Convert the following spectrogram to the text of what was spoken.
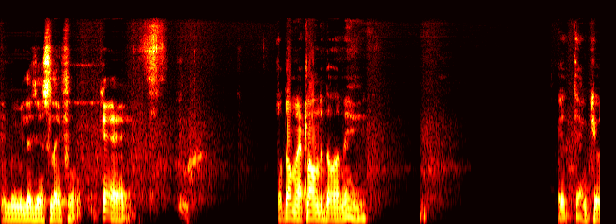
ఏమి విలేజెస్ లైఫ్. ఓకే. చూద్దాం ఎట్లా ఉండదామని ఓకే థ్యాంక్ యూ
